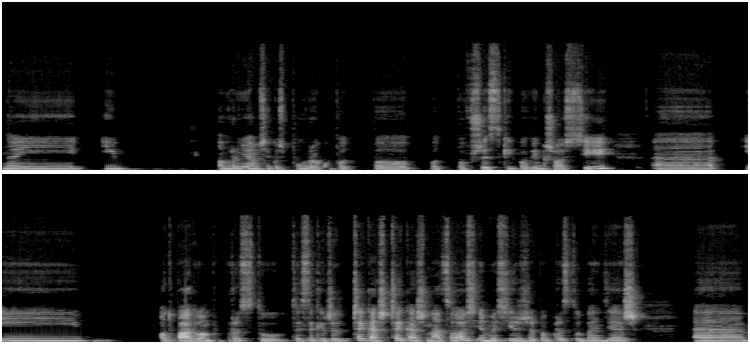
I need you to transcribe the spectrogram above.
No i, i obroniłam się jakoś pół roku po, po, po, po wszystkich, po większości e, i odpadłam po prostu. To jest takie, że czekasz, czekasz na coś i myślisz, że po prostu będziesz e,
